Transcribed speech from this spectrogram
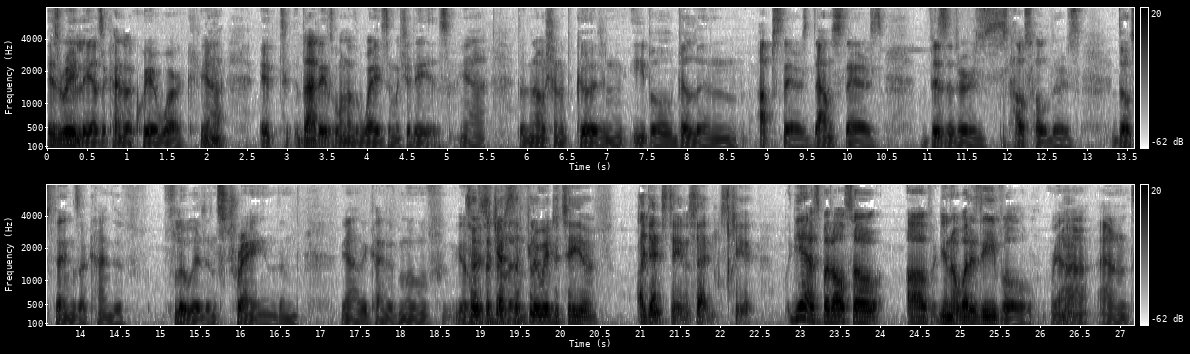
is really as a kind of a queer work, yeah, mm-hmm. it that is one of the ways in which it is, yeah, the notion of good and evil, villain, upstairs, downstairs, visitors, householders, those things are kind of fluid and strained and yeah, they kind of move. You know, So it suggests the fluidity of identity in a sense to you. Yes, but also of you know what is evil, yeah, Yeah. and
